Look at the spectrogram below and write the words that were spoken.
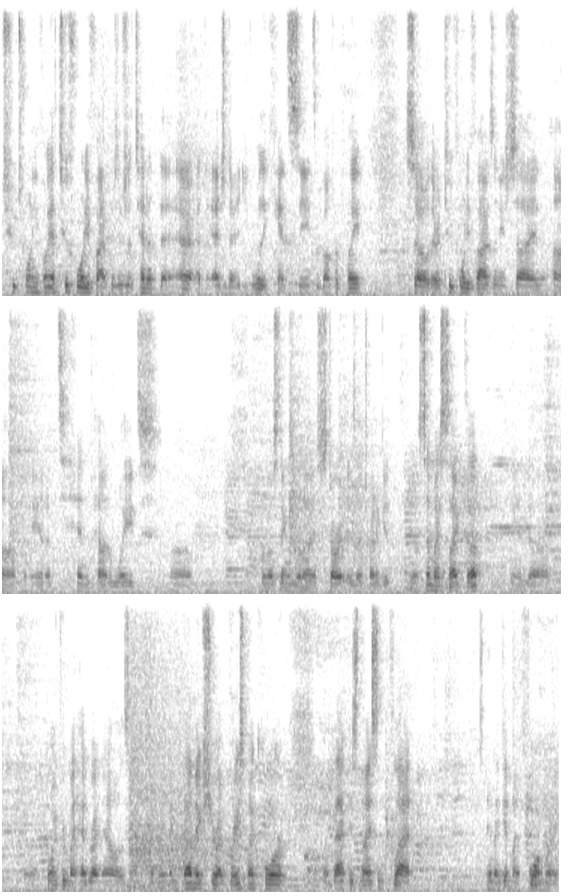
225, we have 245 because there's a 10 at the, uh, at the edge there. You really can't see. It's a bumper plate. So there are 245s on each side um, and a 10 pound weight. Um, one of those things when I start is I try to get you know, semi psyched up and uh, going through my head right now is I gotta make sure I brace my core, my back is nice and flat, and I get my form right.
